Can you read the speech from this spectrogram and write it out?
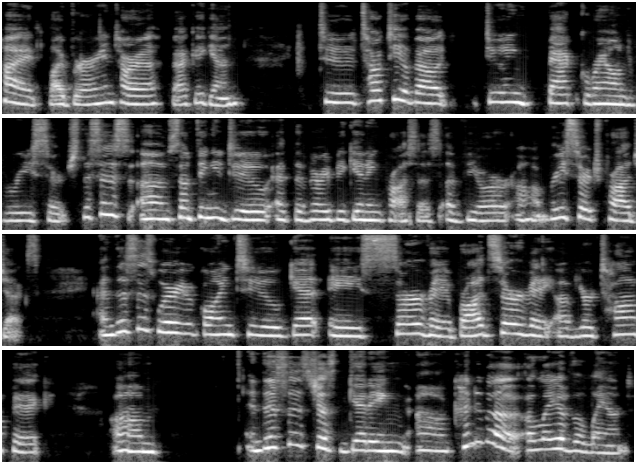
Hi, librarian Tara back again to talk to you about doing background research. This is um, something you do at the very beginning process of your um, research projects. And this is where you're going to get a survey, a broad survey of your topic. Um, and this is just getting uh, kind of a, a lay of the land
